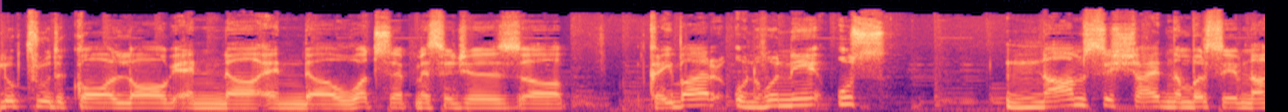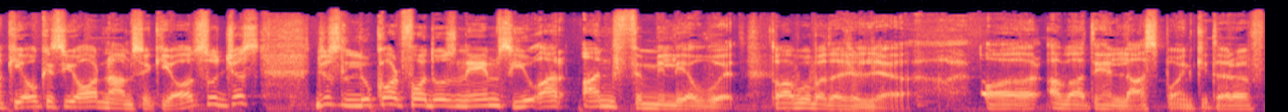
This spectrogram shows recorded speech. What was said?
Look through the call log and and WhatsApp messages कई बार उन्होंने उस नाम से शायद नंबर सेव ना किया हो, किसी और नाम से किया हो। So just just look out for those names you are unfamiliar with तो आपको पता चल जाएगा। और अब आते हैं लास्ट पॉइंट की तरफ़।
